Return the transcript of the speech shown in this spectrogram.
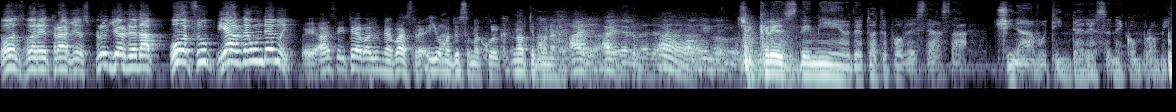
Toți vă retrageți plângerile, dar oțul ia de unde nu-i. Păi asta e treaba dumneavoastră. Eu mă duc să mă culc. Noapte bună. Haide, haide. Ce crezi de mir de toată povestea asta? Cine a avut interes să ne compromită?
